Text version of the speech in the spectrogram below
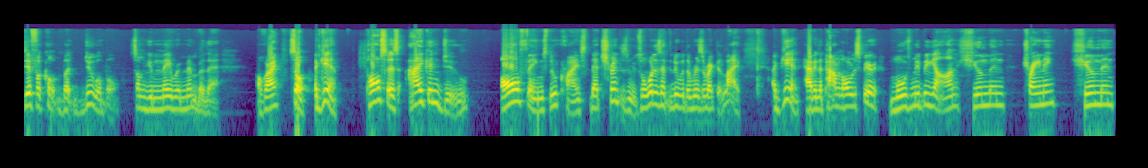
difficult but doable. Some of you may remember that. Okay. So again, Paul says, I can do all things through Christ that strengthens me. So, what does that have to do with the resurrected life? Again, having the power of the Holy Spirit moves me beyond human training, human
